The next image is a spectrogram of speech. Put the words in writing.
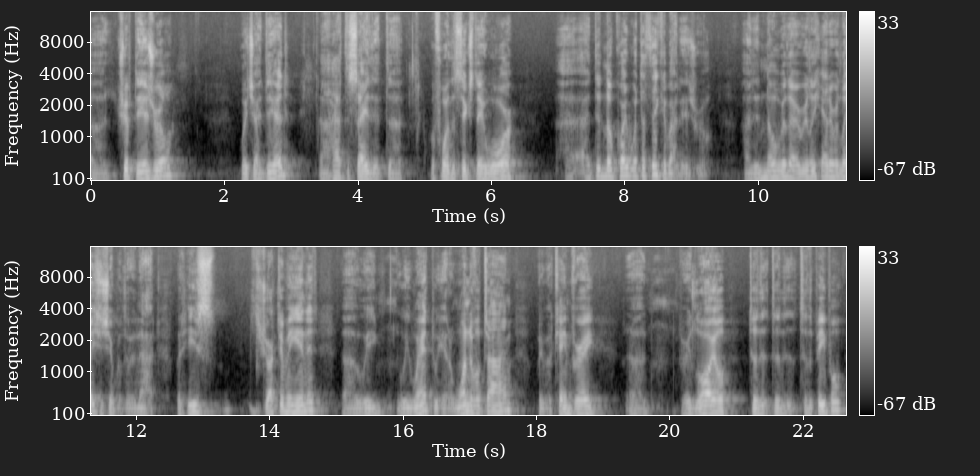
uh, trip to Israel, which I did. I have to say that uh, before the Six Day War, I didn't know quite what to think about Israel. I didn't know whether I really had a relationship with it or not. But he's instructed me in it. Uh, we we went. We had a wonderful time. We became very uh, very loyal to the to the to the people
